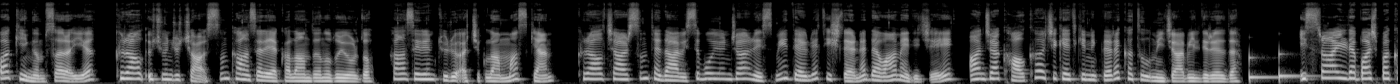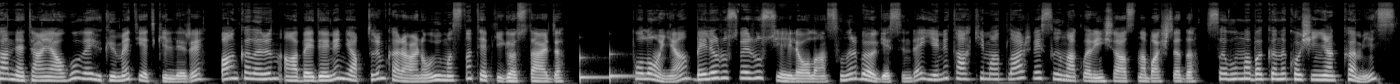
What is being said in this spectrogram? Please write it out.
Buckingham Sarayı, Kral 3. Charles'ın kansere yakalandığını duyurdu. Kanserin türü açıklanmazken, Kral Charles'ın tedavisi boyunca resmi devlet işlerine devam edeceği ancak halka açık etkinliklere katılmayacağı bildirildi. İsrail'de Başbakan Netanyahu ve hükümet yetkilileri bankaların ABD'nin yaptırım kararına uymasına tepki gösterdi. Polonya, Belarus ve Rusya ile olan sınır bölgesinde yeni tahkimatlar ve sığınaklar inşasına başladı. Savunma Bakanı Koşinyak Kamins,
